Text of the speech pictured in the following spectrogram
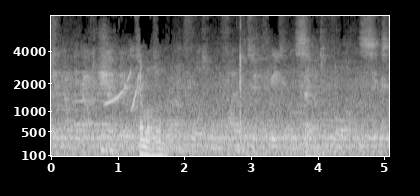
getting out the car. Sheffield. Come on. One, four to one, five to two, three to one, seven to four, and six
